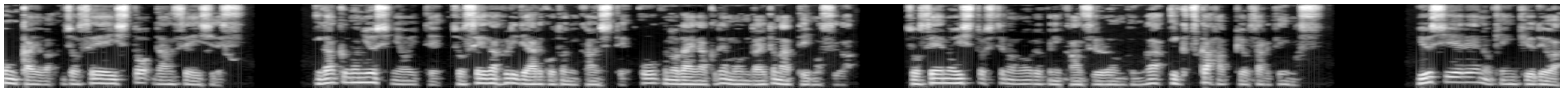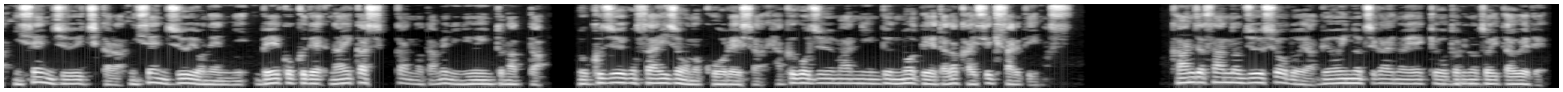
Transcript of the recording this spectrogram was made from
今回は女性医師と男性医師です。医学部入試において女性が不利であることに関して多くの大学で問題となっていますが、女性の医師としての能力に関する論文がいくつか発表されています。UCLA の研究では2011から2014年に米国で内科疾患のために入院となった65歳以上の高齢者150万人分のデータが解析されています。患者さんの重症度や病院の違いの影響を取り除いた上で、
